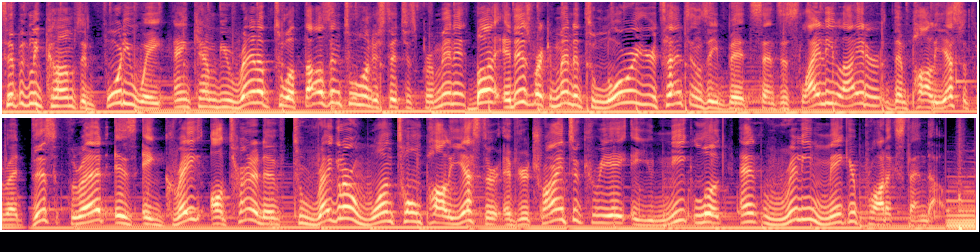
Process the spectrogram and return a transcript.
typically comes in 40 weight and can be ran up to 1200 stitches per minute, but it is recommended to lower your tensions a bit since it's slightly lighter than polyester thread. This thread is a great alternative to regular one-tone polyester if you're trying to create a unique look and really make your product stand out.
